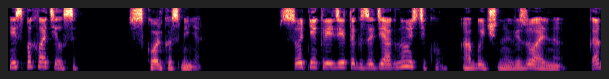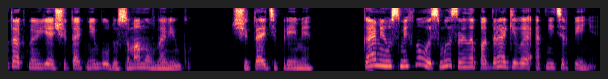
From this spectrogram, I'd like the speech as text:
и спохватился. «Сколько с меня?» «Сотня кредиток за диагностику, обычную, визуальную. Контактную я считать не буду, самому в новинку. Считайте премия». Ками усмехнулась, мысленно подрагивая от нетерпения.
